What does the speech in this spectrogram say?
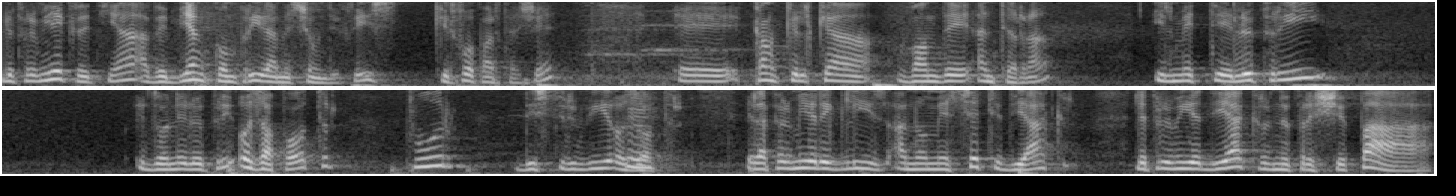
le, premier chrétien avait bien compris la mission du Christ, qu'il faut partager. Et quand quelqu'un vendait un terrain, il mettait le prix, il donnait le prix aux apôtres pour distribuer aux hmm. autres. Et la première église a nommé sept diacres le premier diacre ne prêchait pas,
